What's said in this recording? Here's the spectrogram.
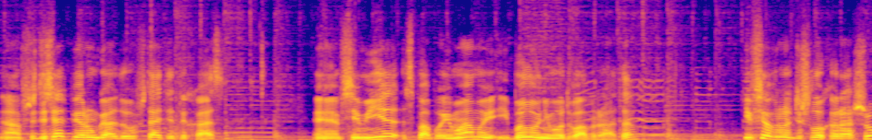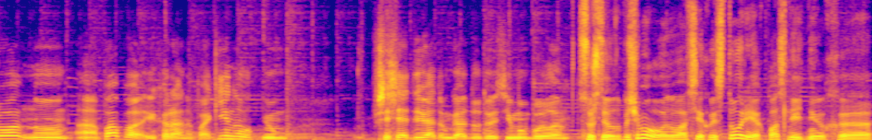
а, в 61 году в штате Техас – в семье с папой и мамой, и было у него два брата. И все вроде шло хорошо, но а, папа их рано покинул. Ему в 69 году, то есть ему было... Слушайте, вот почему во всех историях последних э,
